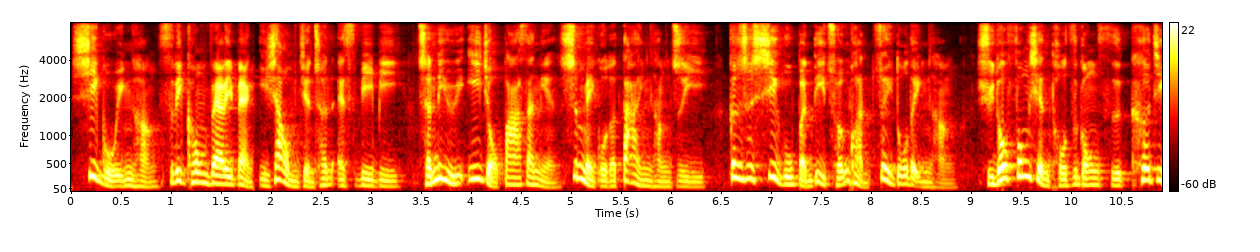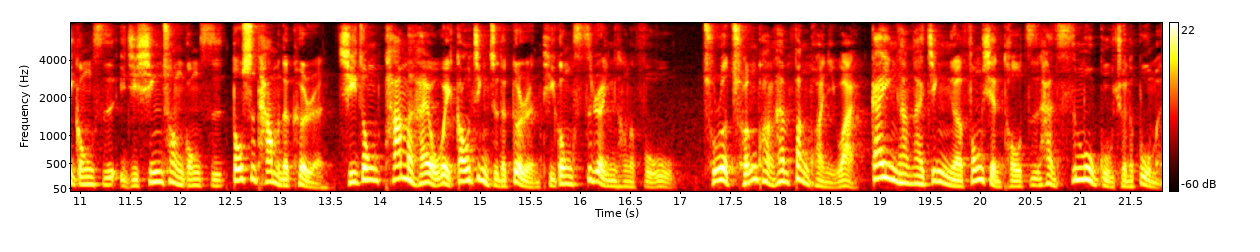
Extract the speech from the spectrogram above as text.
细谷银行 （Silicon Valley Bank） 以下我们简称 SVB，成立于一九八三年，是美国的大银行之一，更是矽谷本地存款最多的银行。许多风险投资公司、科技公司以及新创公司都是他们的客人。其中，他们还有为高净值的个人提供私人银行的服务。除了存款和放款以外，该银行还经营了风险投资和私募股权的部门。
